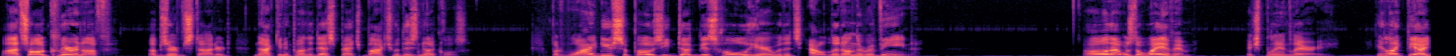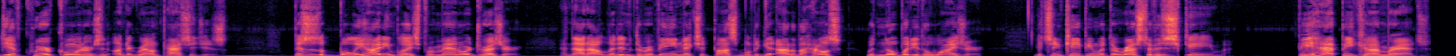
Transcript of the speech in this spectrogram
Well, that's all clear enough, observed Stoddard, knocking upon the despatch box with his knuckles. But why do you suppose he dug this hole here with its outlet on the ravine? Oh, that was the way of him, explained Larry. He liked the idea of queer corners and underground passages. This is a bully hiding place for man or treasure, and that outlet into the ravine makes it possible to get out of the house with nobody the wiser. It's in keeping with the rest of his scheme. Be happy, comrades.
